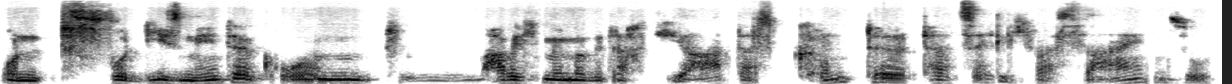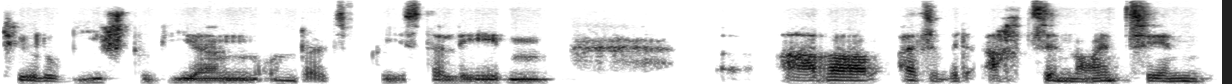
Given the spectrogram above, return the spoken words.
Und vor diesem Hintergrund ähm, habe ich mir immer gedacht, ja, das könnte tatsächlich was sein, so Theologie studieren und als Priester leben. Aber also mit 18, 19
